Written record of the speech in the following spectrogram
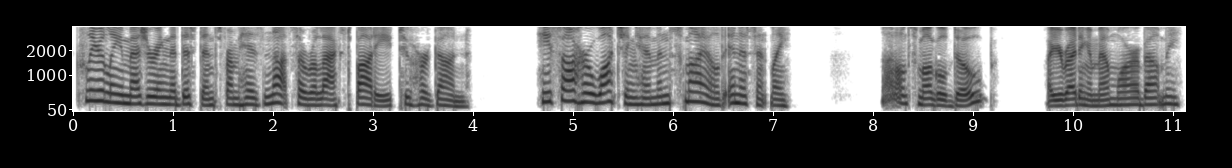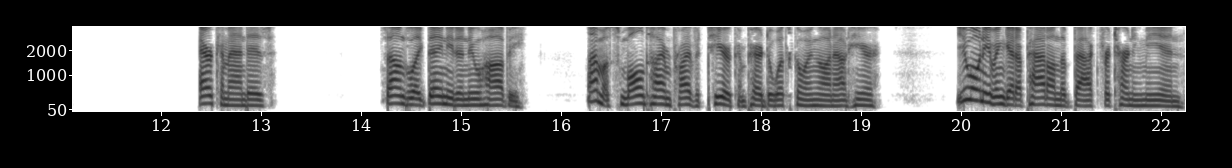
clearly measuring the distance from his not so relaxed body to her gun. He saw her watching him and smiled innocently. I don't smuggle dope. Are you writing a memoir about me? Air Command is. Sounds like they need a new hobby. I'm a small time privateer compared to what's going on out here. You won't even get a pat on the back for turning me in.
